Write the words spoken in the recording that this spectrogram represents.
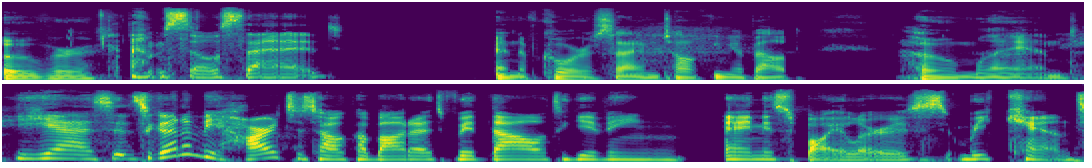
over. I'm so sad. And of course, I'm talking about Homeland. Yes, it's going to be hard to talk about it without giving any spoilers. We can't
